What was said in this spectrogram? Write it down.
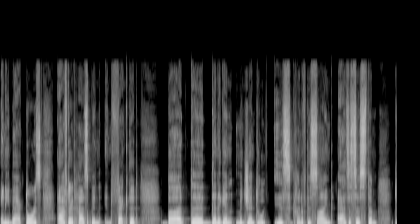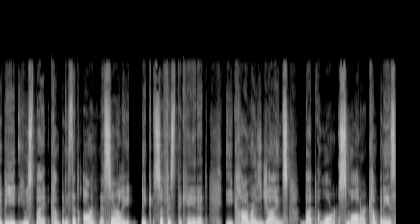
any backdoors after it has been infected. But uh, then again, Magento is kind of designed as a system to be used by companies that aren't necessarily big, sophisticated e-commerce giants, but more smaller companies.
